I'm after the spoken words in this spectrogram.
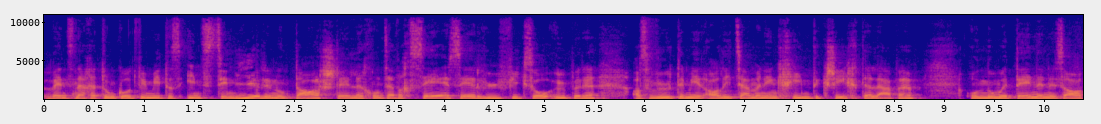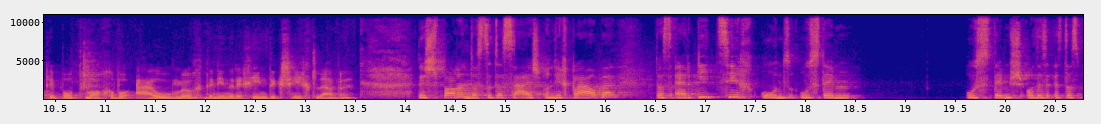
wenn es nachher darum geht, wie wir das inszenieren und darstellen, kommt es einfach sehr, sehr häufig so über, als würden wir alle zusammen in Kindergeschichten leben und nur denen ein Angebot machen, die auch möchten in einer Kindergeschichte leben Das ist spannend, dass du das sagst. Und ich glaube, das ergibt sich uns aus dem aus dem, oder das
